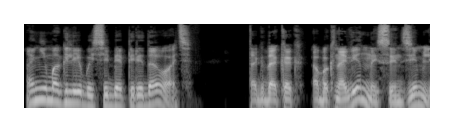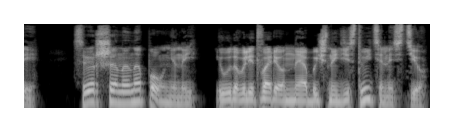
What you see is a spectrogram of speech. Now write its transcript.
они могли бы себя передавать. Тогда как обыкновенный сын Земли, совершенно наполненный и удовлетворенный обычной действительностью,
